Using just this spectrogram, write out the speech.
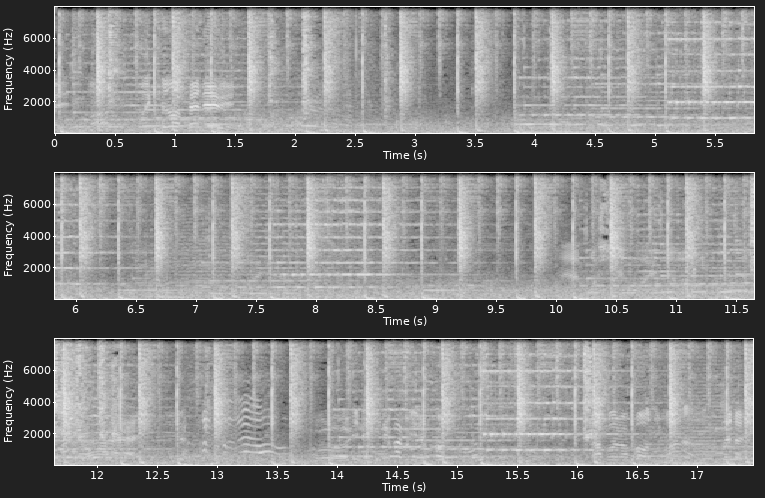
street. Like European area. Gracias.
